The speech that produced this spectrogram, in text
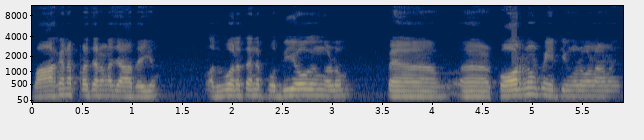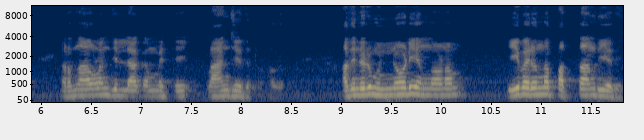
വാഹന പ്രചരണ ജാഥയും അതുപോലെ തന്നെ പൊതുയോഗങ്ങളും കോർണർ മീറ്റിങ്ങുകളുമാണ് എറണാകുളം ജില്ലാ കമ്മിറ്റി പ്ലാൻ ചെയ്തിട്ടുള്ളത്. അതിന്റെ ഒരു മുന്നോടി എന്നോണം ഈ വരുന്ന പത്താം തീയതി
